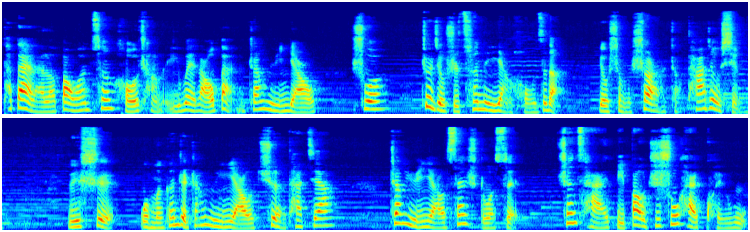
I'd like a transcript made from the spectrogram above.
他带来了鲍湾村猴场的一位老板张云瑶，说：“这就是村里养猴子的，有什么事儿找他就行。”于是，我们跟着张云瑶去了他家。张云瑶三十多岁，身材比鲍支书还魁梧。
